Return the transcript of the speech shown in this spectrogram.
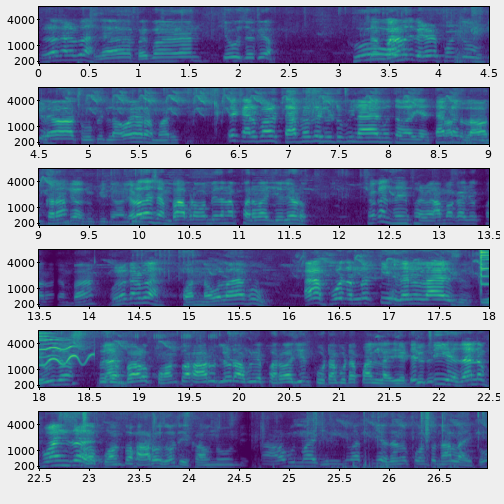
બોલો કાળુબા અલા, ભાઈબંધ કેવું છે કયો? હું સંભાળ. એમ જ બેઠો ફોન જોઉં કે. અલા, ટોપી લાવો યાર અમારી. એ કાળુબા તાપ લાગે ટોપી લાયા હું તમારી યાર. તાપ હા, તો લાગે. લાવો જ ખરા. લ્યો ટોપી તમારી. લેડો તાન આપણે બે જણા ફરવા જઈએ લેડો. ચોક્કસ જઈ ફરવા. આમાં કાંઈ જો ફરવા. શંભા બોલો કાળુબા ફોન નવો લાયા કુ આ ફોન અમને ત્રીસ હજાર નો લાવ્યો છું. એવું છે? તો સંભાળો ફોન તો સારો જ લેડો આપણે ફરવા જઈએ ફોટા બોટા પાડ લાવીએ ત્રીસ હજાર નો ફોન છે. ફોન તો સારો છે દેખાવનો. આવો મારી જિંદગીમાં ત્રીસ હજાર નો ફોન તો ના લાયકો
